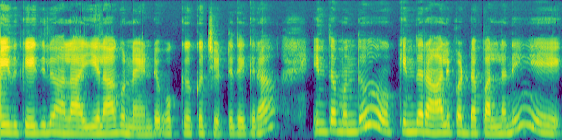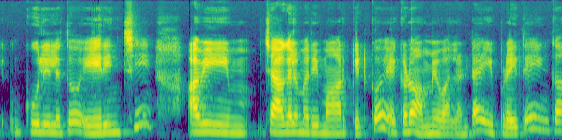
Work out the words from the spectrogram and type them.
ఐదు కేజీలు అలా అయ్యేలాగా ఉన్నాయండి. ఒక్కొక్క చెట్టు దగ్గర. ఇంతకుముందు కింద రాలిపడ్డ పళ్ళని కూలీలతో ఏరించి అవి చాగలమరి మార్కెట్కో ఎక్కడో అమ్మేవాళ్ళంట. ఇప్పుడైతే ఇంకా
